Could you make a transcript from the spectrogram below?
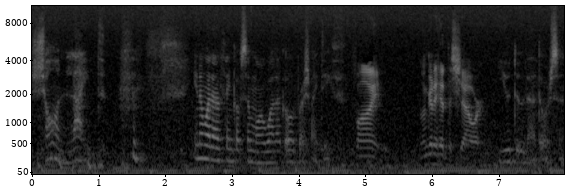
Sean Light. you know what? I'll think of some more while I go and brush my teeth. Fine. I'm gonna hit the shower. You do that, Orson.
